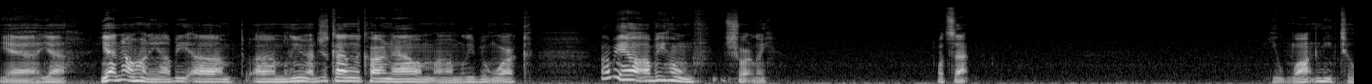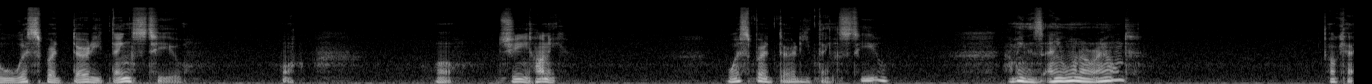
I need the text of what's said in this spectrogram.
Yeah, yeah. Yeah, no, honey, I'll be um um leaving. I just got in the car now. I'm um leaving work. I'll be I'll be home shortly. What's that? You want me to whisper dirty things to you? Well, well gee, honey. Whisper dirty things to you? I mean, is anyone around? Okay.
